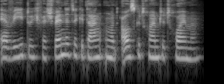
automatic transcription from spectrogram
Er weht durch verschwendete Gedanken und ausgeträumte Träume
